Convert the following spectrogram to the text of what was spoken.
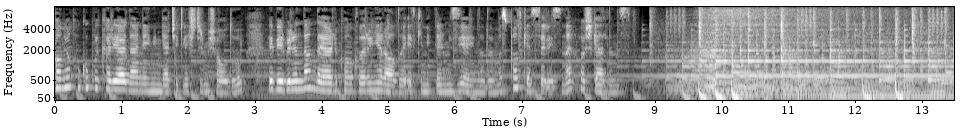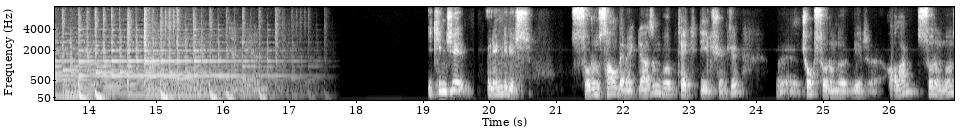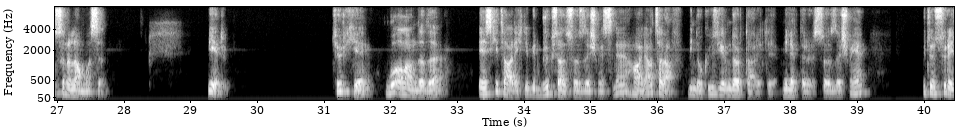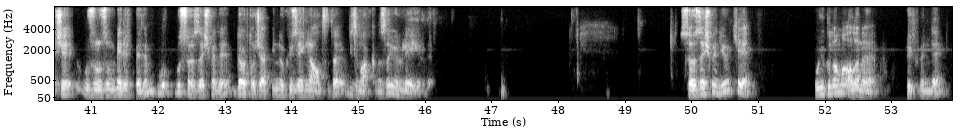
İkonyon Hukuk ve Kariyer Derneği'nin gerçekleştirmiş olduğu ve birbirinden değerli konukların yer aldığı etkinliklerimizi yayınladığımız podcast serisine hoş geldiniz. İkinci önemli bir sorunsal demek lazım. Bu tek değil çünkü. Çok sorunlu bir alan sorumluluğun sınırlanması. Bir, Türkiye bu alanda da eski tarihli bir Brüksel Sözleşmesi'ne hala taraf. 1924 tarihli Milletler Arası Sözleşmeye. Bütün süreci uzun uzun belirtmedim. Bu, bu sözleşme de 4 Ocak 1956'da bizim hakkımızda yürürlüğe girdi. Sözleşme diyor ki uygulama alanı hükmünde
